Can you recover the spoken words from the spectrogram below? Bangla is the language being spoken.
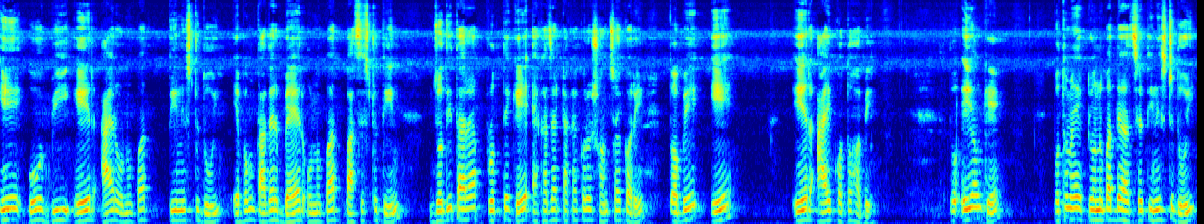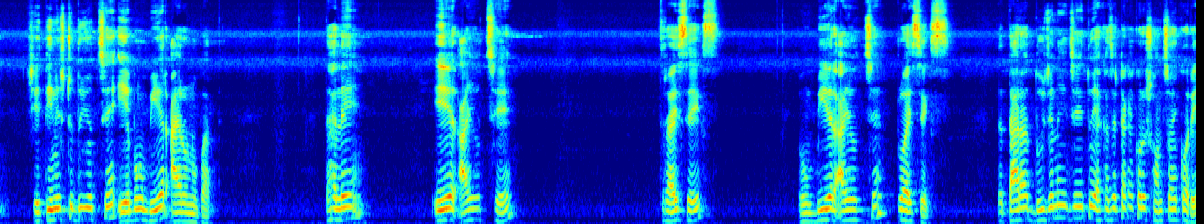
এ ও বি এর আয়ের অনুপাত তিন ইস্টু দুই এবং তাদের ব্যয়ের অনুপাত পাঁচ ইস্টু তিন। যদি তারা প্রত্যেকে এক হাজার টাকা করে সঞ্চয় করে, তবে এ এর আয় কত হবে? তো এই অঙ্কে প্রথমে একটি অনুপাত দেওয়া আছে তিন ইস্টু দুই। সেই তিন ইস্টু দুই হচ্ছে এ এবং বি এর আয়ের অনুপাত। তাহলে এর আয় হচ্ছে থ্রাইস এক্স এবং বি এর আয় হচ্ছে টুয়াইস এক্স তারা দুজনেই যেহেতু এক হাজার টাকা করে সঞ্চয় করে,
